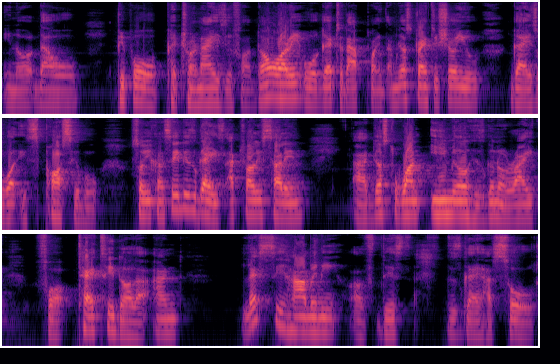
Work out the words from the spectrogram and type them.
you know, that will people will patronize you for. Don't worry, we'll get to that point. I'm just trying to show you guys what is possible. So you can see this guy is actually selling uh, just one email he's to write for $30. And let's see how many of this this guy has sold.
